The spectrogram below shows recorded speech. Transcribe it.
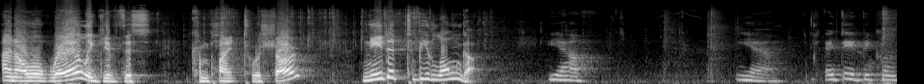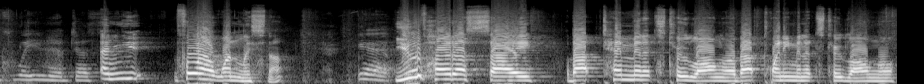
and I will rarely give this complaint to a show, needed to be longer. Yeah. Yeah. It did because we were just And you, for our one listener, yeah. you have heard us say about 10 minutes too long or about 20 minutes too long or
